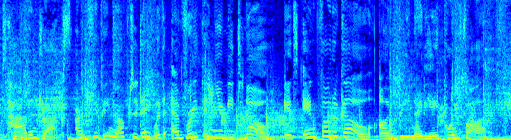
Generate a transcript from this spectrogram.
Tad and Drex are keeping you up to date with everything you need to know. It's info to go on B98.5.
